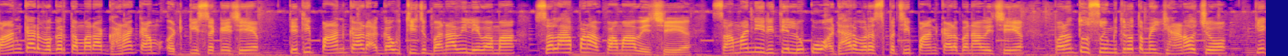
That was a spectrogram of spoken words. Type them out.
પાન કાર્ડ વગર તમારા ઘણા કામ અટકી શકે છે. તેથી પાન કાર્ડ અગાઉથી જ બનાવી લેવામાં સલાહ પણ આપવામાં આવે છે. સામાન્ય રીતે લોકો અઢાર વર્ષ પછી પાન કાર્ડ બનાવે છે. પરંતુ શું મિત્રો તમે જાણો છો કે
